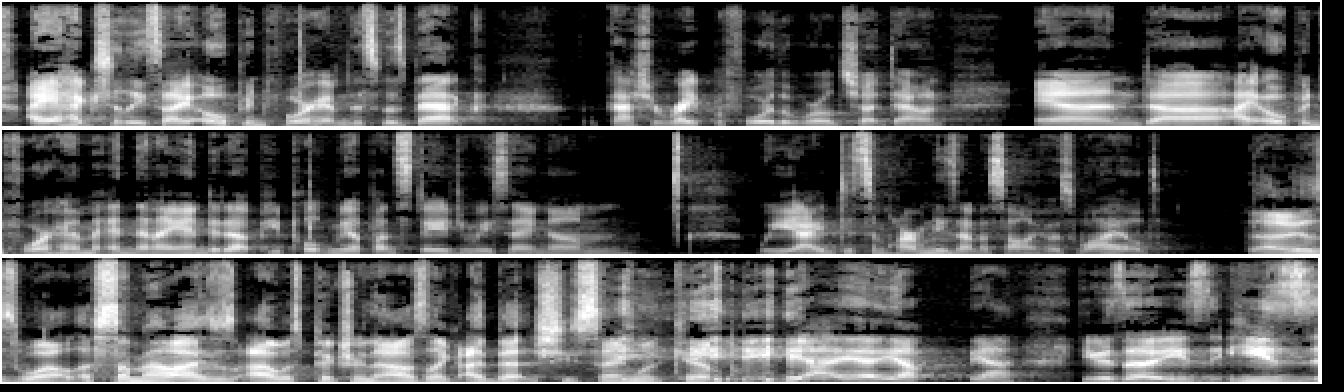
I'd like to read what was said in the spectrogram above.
I actually, so I opened for him. This was back, gosh, right before the world shut down. And uh, I opened for him, and then I ended up, he pulled me up on stage and we sang, um, we, I did some harmonies on a song. It was wild. That is wild. Somehow I was, I was picturing that. I was like, I bet she sang with Kip. yeah, yeah, yep, yeah. He was a, he's, he's,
